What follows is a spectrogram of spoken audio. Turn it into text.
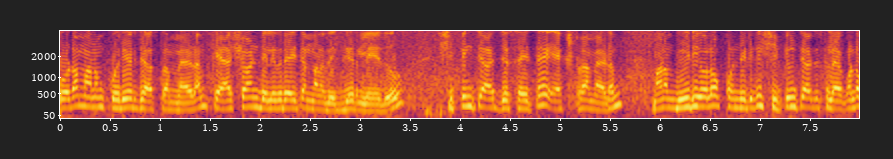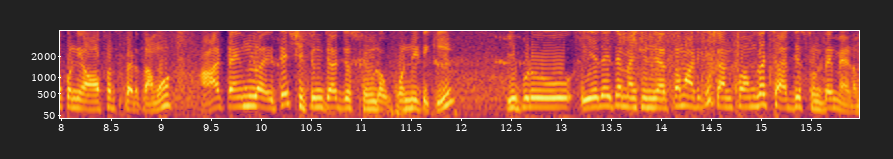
కూడా మనం కొరియర్ చేస్తాం మేడం క్యాష్ ఆన్ డెలివరీ అయితే మన దగ్గర లేదు. షిప్పింగ్ ఛార్జెస్ అయితే ఎక్స్ట్రా మేడం మనం వీడియోలో కొన్నిటికి షిప్పింగ్ ఛార్జెస్ లేకుండా కొన్ని ఆఫర్స్ పెడతాము. ఆ టైంలో అయితే షిప్పింగ్ ఛార్జెస్ ఉండవు కొన్నిటికి. ఇప్పుడు ఏదైతే మెన్షన్ చేస్తామో వాటికి కన్ఫామ్గా ఛార్జెస్ ఉంటాయి మేడం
